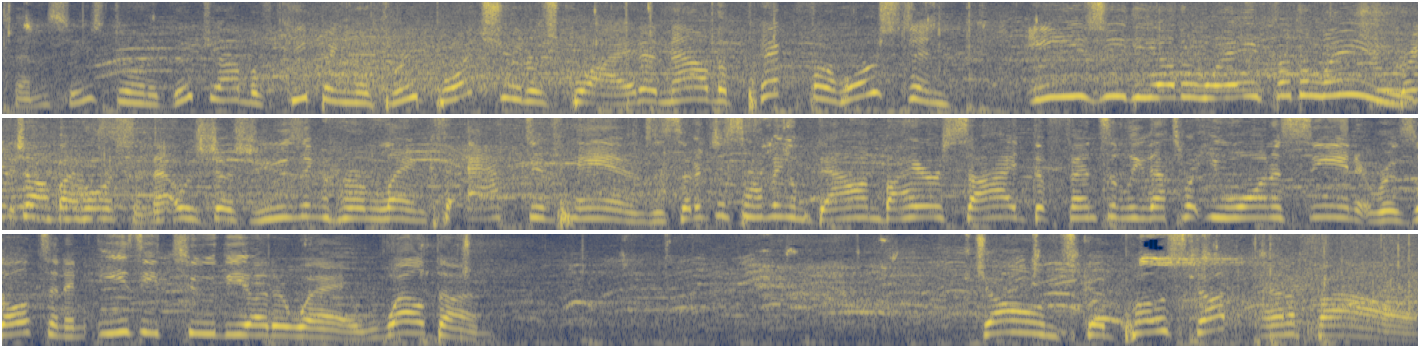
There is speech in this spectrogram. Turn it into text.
Tennessee's doing a good job of keeping the three-point shooters quiet, and now the pick for Horston. Easy the other way for the lead. Great job by Horston. That was just using her length, active hands. Instead of just having them down by her side defensively, that's what you want to see, and it results in an easy two the other way. Well done. Jones, good post up and a foul.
